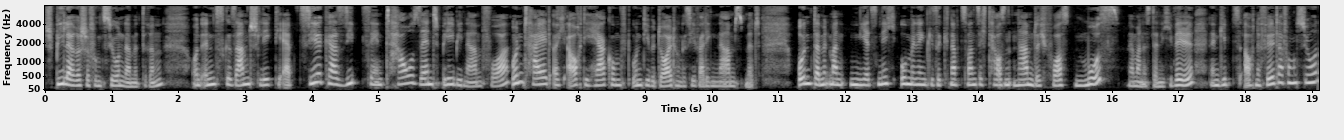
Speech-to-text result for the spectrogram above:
spielerische Funktion damit drin. Und insgesamt schlägt die App circa 17.000 Babynamen vor und teilt euch auch die Herkunft und die Bedeutung des jeweiligen Namens mit. Und damit man jetzt nicht unbedingt diese knapp 20.000 Namen durchforsten muss, wenn man es denn nicht will, dann gibt es auch eine Filterfunktion.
